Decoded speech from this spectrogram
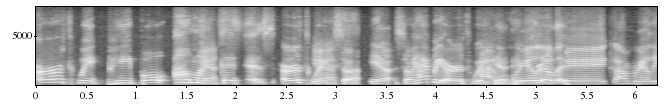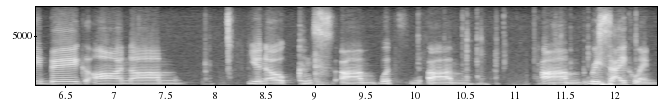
Earth Week, people. Oh my Yes. goodness, Earth Week. Yes. So yeah, so happy Earth Week. I'm and really, big. I'm really big on, um, you know, cons- um, what's um, um, recycling.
